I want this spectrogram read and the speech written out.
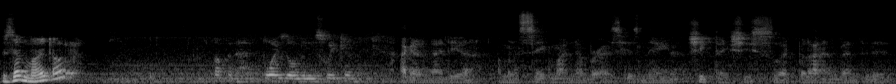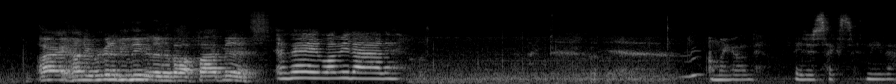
Is that my daughter? I'm gonna have boys over this weekend. I got an idea. I'm gonna save my number as his name. She thinks she's slick, but I invented it. All right, honey. We're gonna be leaving in about five minutes. okay, love you, Dad. Oh my god, they just texted me back.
